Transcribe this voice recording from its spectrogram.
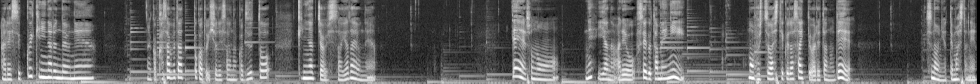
あれすっごい気になるんだよね。なんかかさぶたとかと一緒でさなんかずっと気になっちゃうしさ嫌だよね。でそのね嫌なあれを防ぐためにもう保湿はしてくださいって言われたので素直にやってましたね。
